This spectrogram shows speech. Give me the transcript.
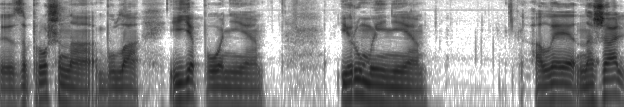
е, запрошена була і Японія, і Румунія. Але, на жаль,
